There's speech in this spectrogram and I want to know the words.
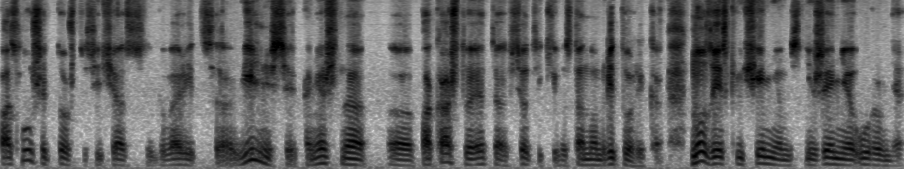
послушать то, что сейчас говорится в Вильнюсе, конечно, э, пока что это все-таки в основном риторика. Но за исключением снижения уровня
